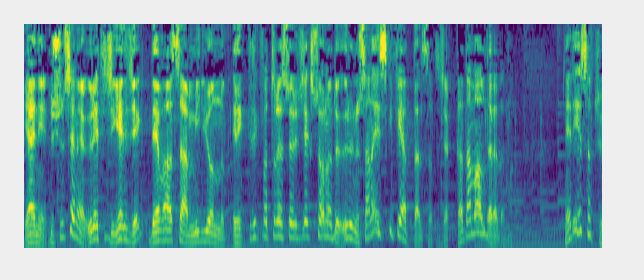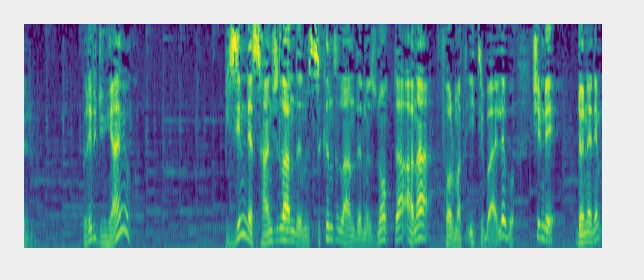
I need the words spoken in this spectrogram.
Yani düşünsene üretici gelecek devasa milyonluk elektrik faturası ödeyecek sonra da ürünü sana eski fiyattan satacak. Adam al der adama. Nereye satıyorum? Böyle bir dünya yok. Bizim de sancılandığımız, sıkıntılandığımız nokta ana format itibariyle bu. Şimdi dönelim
